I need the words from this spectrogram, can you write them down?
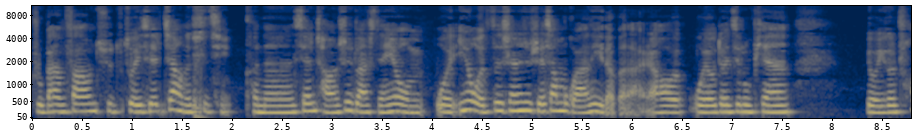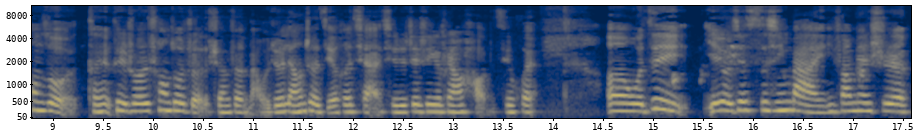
主办方去做一些这样的事情，可能先尝试一段时间，因为我们我因为我自身是学项目管理的本来，然后我又对纪录片。有一个创作，可以可以说是创作者的身份吧。我觉得两者结合起来，其实这是一个非常好的机会。嗯，我自己也有一些私心吧。一方面是，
